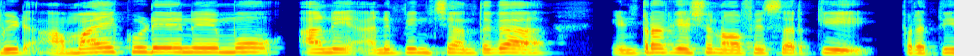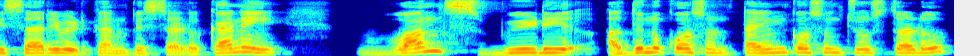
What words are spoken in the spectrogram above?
వీడు అమాయకుడేనేమో అని అనిపించేంతగా ఇంట్రాగేషన్ ఆఫీసర్కి ప్రతిసారి వీడు కనిపిస్తాడు. కానీ వన్స్ వీడి అదును కోసం టైం కోసం చూస్తాడు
